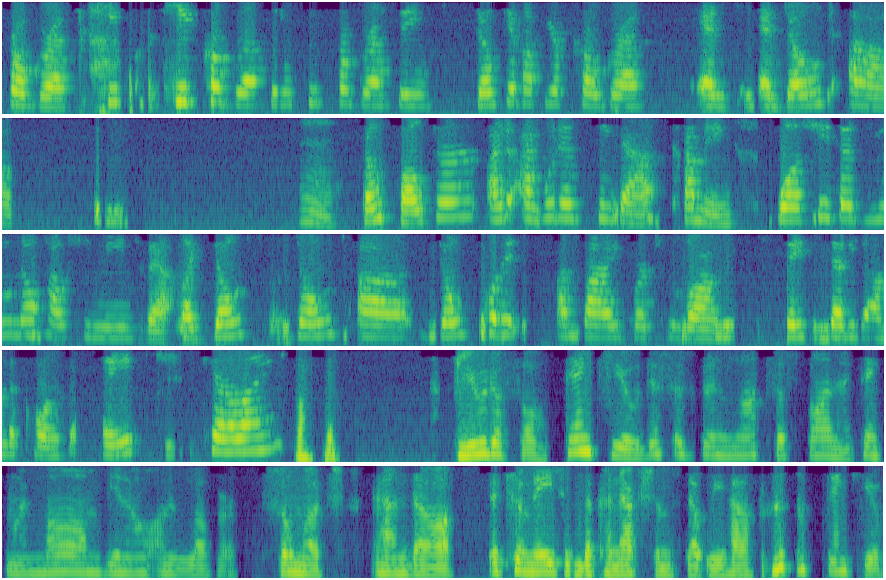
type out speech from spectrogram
progress. Keep keep progressing. Keep progressing. Don't give up your progress, and and don't um, hmm, don't falter. I, I wouldn't see that coming. Well, she says you know how she means that. Like don't don't uh, don't put it aside for too long. Stay steady on the course. Okay, Caroline. Okay. Beautiful. Thank you. This has been lots of fun. I think my mom, you know, I love her so much. And uh it's amazing the connections that we have. Thank you.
